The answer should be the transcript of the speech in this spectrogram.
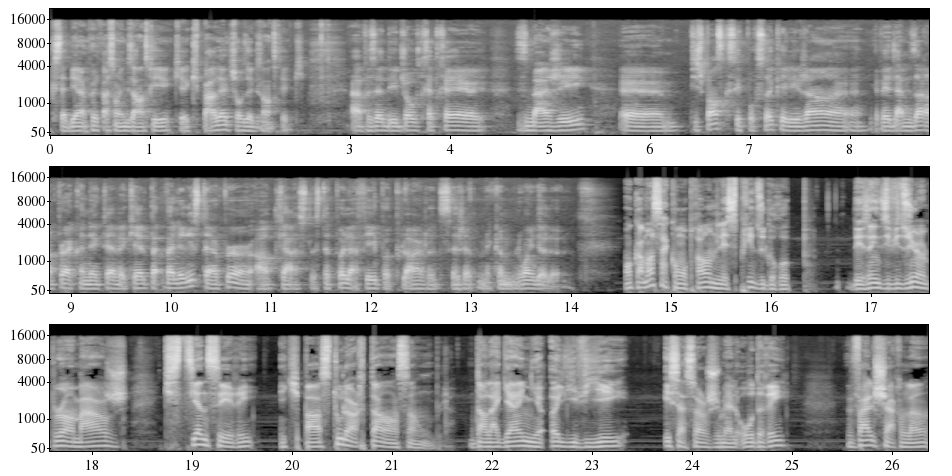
qui s'habillait un peu de façon excentrique, qui parlait de choses excentriques. Elle faisait des jokes très, très imagés, euh, puis je pense que c'est pour ça que les gens euh, avaient de la misère un peu à connecter avec elle. Valérie, c'était un peu un outcast. C'était pas la fille populaire du cégep, mais comme loin de là. On commence à comprendre l'esprit du groupe. Des individus un peu en marge qui se tiennent serrés et qui passent tout leur temps ensemble. Dans la gang, il Olivier et sa sœur jumelle Audrey, Val Charland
